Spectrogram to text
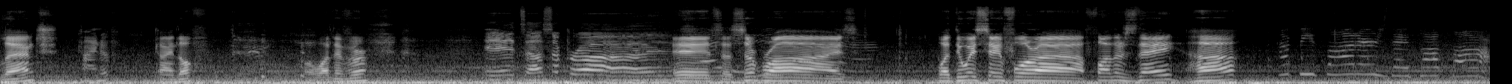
lunch, kind of. kind of, or whatever. It's a surprise. It's a surprise. What do we say for uh, Father's Day? Huh? Happy Father's Day, Papa.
